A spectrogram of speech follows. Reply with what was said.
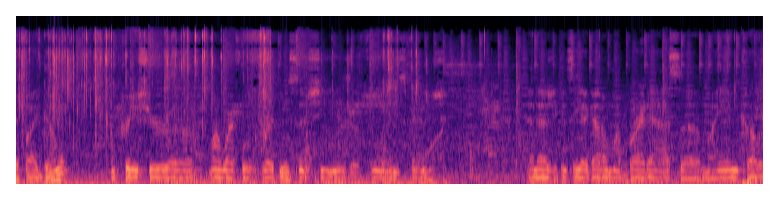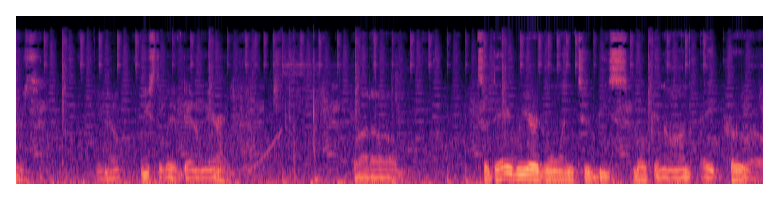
if I don't, I'm pretty sure uh, my wife will correct me since she is fluent in Spanish. And as you can see, I got on my bright ass uh, Miami colors. You know, used to live down there. But um, today we are going to be smoking on a Puro.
